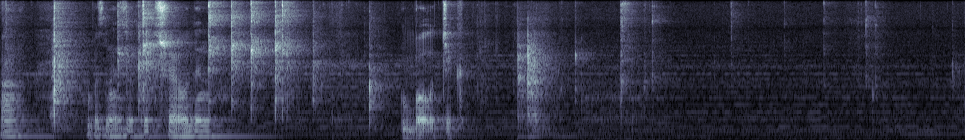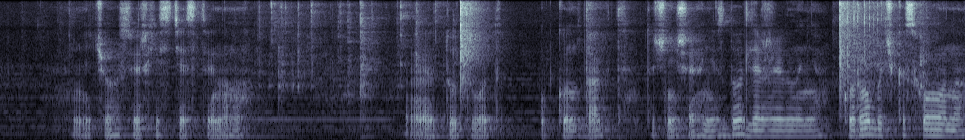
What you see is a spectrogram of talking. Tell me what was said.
А, бо знизу тут ще один болтик. Нічого сверхъестественного. Е, Тут от контакт, точніше гніздо для живлення. Коробочка схована.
